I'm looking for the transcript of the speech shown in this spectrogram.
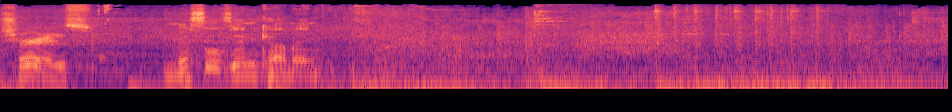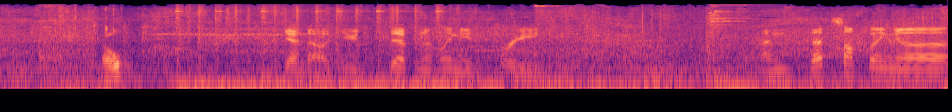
Sure is. Missiles incoming. Nope. Yeah, no, you definitely need three. And that's something uh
